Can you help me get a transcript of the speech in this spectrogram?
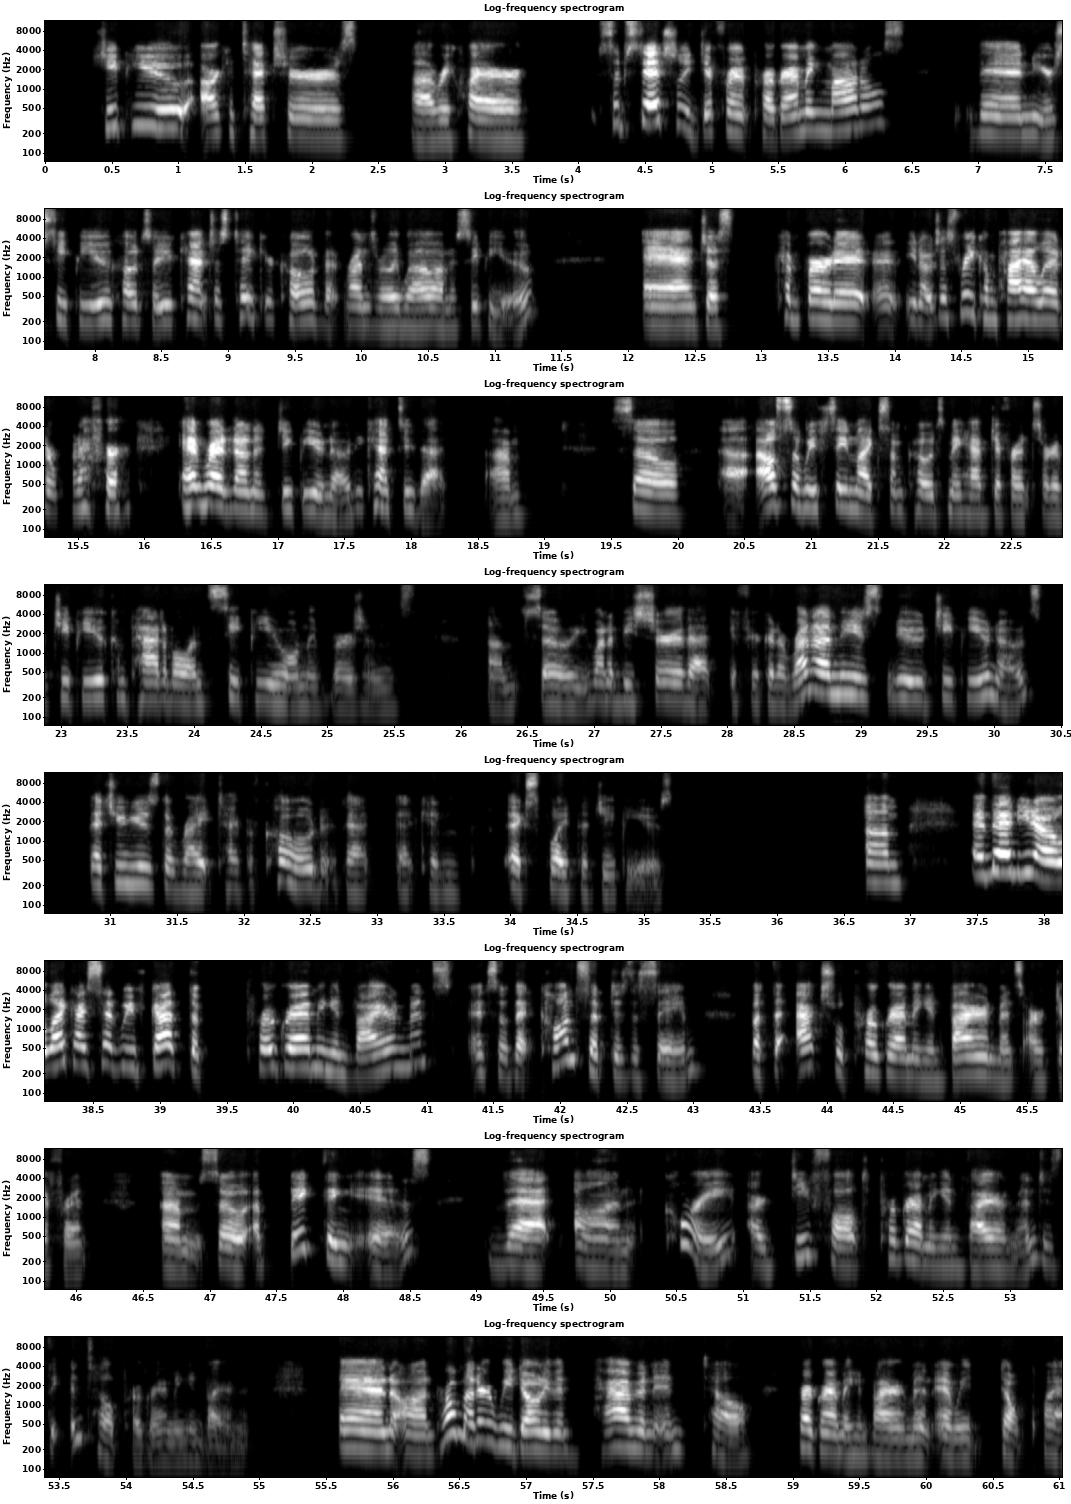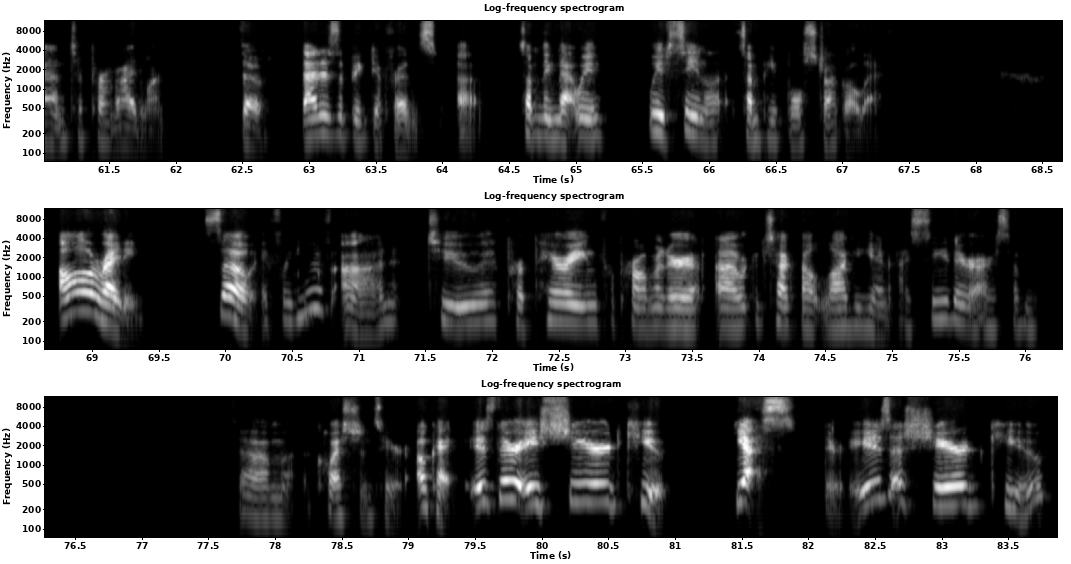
GPU architectures uh, require substantially different programming models than your CPU code. So you can't just take your code that runs really well on a CPU and just convert it, uh, you know, just recompile it or whatever and write it on a GPU node. You can't do that. Um, so uh, also we've seen like some codes may have different sort of GPU compatible and CPU only versions. Um, so you want to be sure that if you're going to run on these new GPU nodes, that you use the right type of code that that can exploit the GPUs. Um, and then, you know, like I said, we've got the programming environments. And so that concept is the same, but the actual programming environments are different. Um, so a big thing is that on Cori, our default programming environment is the Intel programming environment. And on Perlmutter, we don't even have an Intel programming environment and we don't plan to provide one. So that is a big difference, uh, something that we, we've seen some people struggle with. All righty, so if we move on to preparing for Perlmutter, uh, we're going to talk about logging in. I see there are some some questions here. Okay, is there a shared queue? Yes, there is a shared queue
